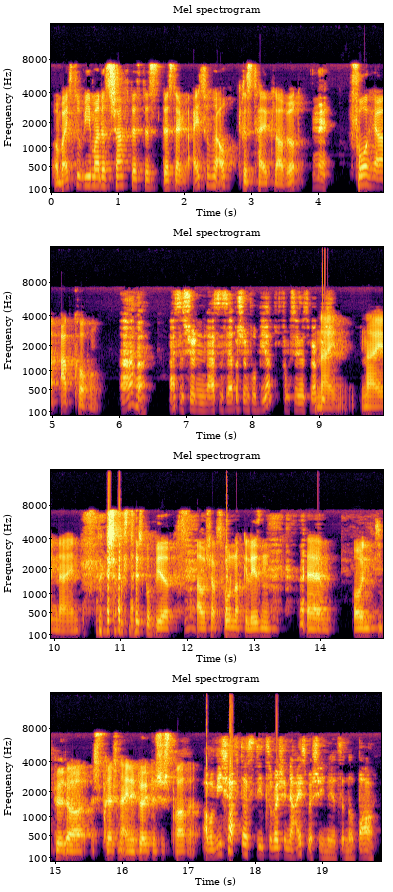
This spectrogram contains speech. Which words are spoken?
Und weißt du, wie man das schafft, dass, das, dass der Eiswürfel auch kristallklar wird? Nee. Vorher abkochen. Aha. Hast du es schon, hast du es selber schon probiert? Funktioniert das wirklich? Nein, nein, nein. Ich hab's nicht probiert, aber ich hab's vorhin noch gelesen. Ähm, und die Bilder sprechen eine deutliche Sprache. Aber wie schafft das die zum Beispiel eine Eismaschine jetzt in der Bar?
